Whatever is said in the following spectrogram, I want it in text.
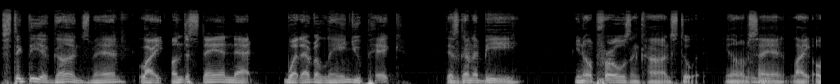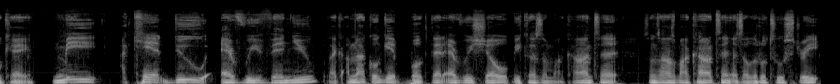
stick to your guns, man. Like, understand that whatever lane you pick, there's gonna be, you know, pros and cons to it. You know what I'm mm-hmm. saying? Like, okay, me, I can't do every venue. Like, I'm not gonna get booked at every show because of my content. Sometimes my content is a little too street.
